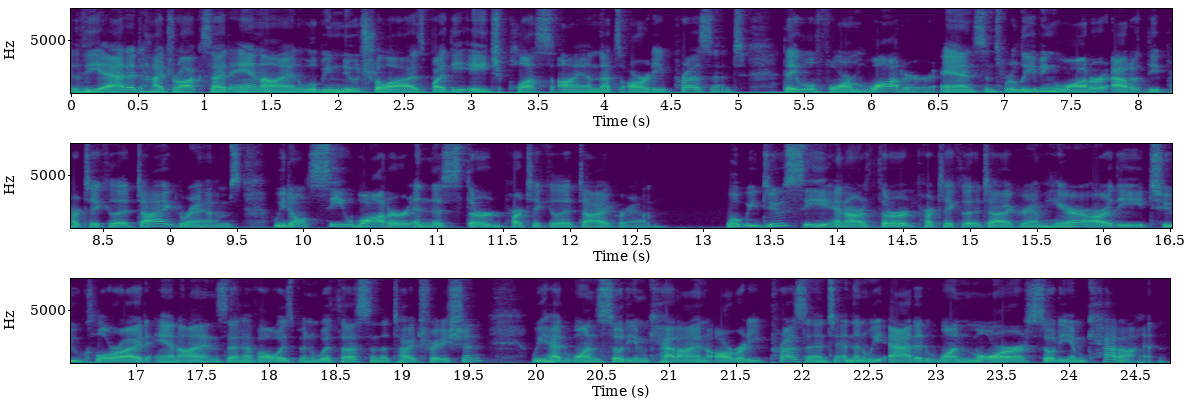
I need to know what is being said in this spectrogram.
The added hydroxide anion will be neutralized by the H plus ion that's already present. They will form water and since we're leaving water out of the particulate diagrams, we don't see water in this third particulate diagram. What we do see in our third particulate diagram here are the two chloride anions that have always been with us in the titration. We had one sodium cation already present, and then we added one more sodium cation.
